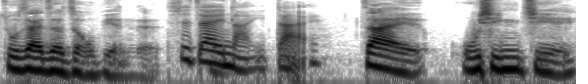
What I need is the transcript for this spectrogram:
住在这周边的。是在哪一带？在。吴兴街，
